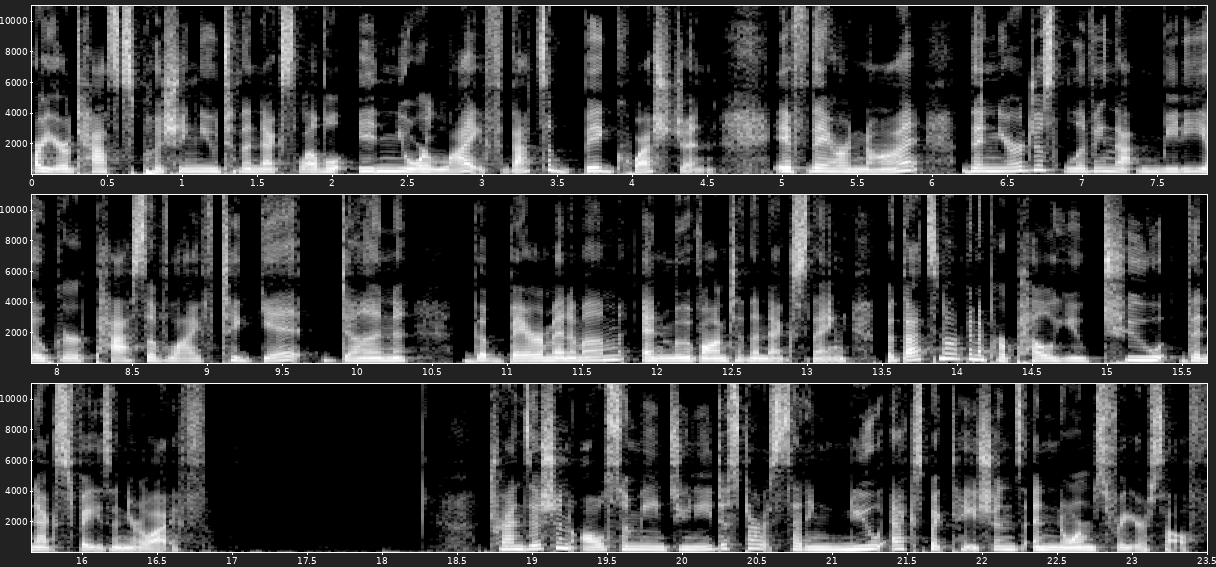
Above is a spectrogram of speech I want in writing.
Are your tasks pushing you to the next level in your life? That's a big question. If they are not, then you're just living that mediocre, passive life to get done the bare minimum and move on to the next thing. But that's not going to propel you to the next phase in your life. Transition also means you need to start setting new expectations and norms for yourself.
